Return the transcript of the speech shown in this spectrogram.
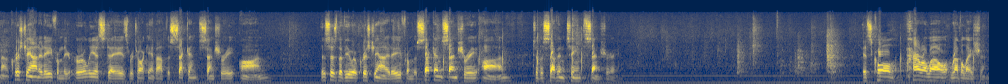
Now, Christianity from the earliest days, we're talking about the second century on. This is the view of Christianity from the second century on to the 17th century. It's called parallel revelation.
